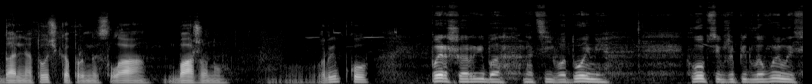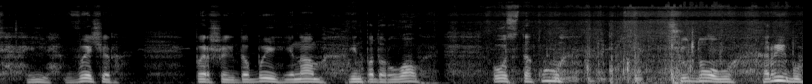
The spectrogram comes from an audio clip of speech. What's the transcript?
дальня точка принесла бажану рибку. Перша риба на цій водоймі. Хлопці вже підловились і ввечір першої доби і нам він подарував ось таку чудову рибу.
